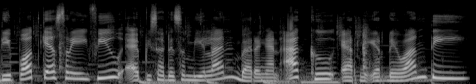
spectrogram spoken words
di podcast review episode 9 barengan aku Erni Irdewanti.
